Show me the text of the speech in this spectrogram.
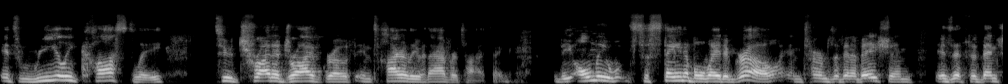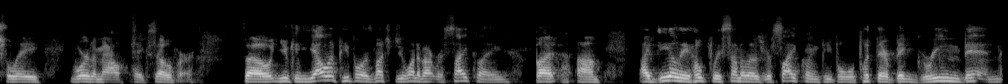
it's really costly to try to drive growth entirely with advertising. The only sustainable way to grow in terms of innovation is if eventually word of mouth takes over. So you can yell at people as much as you want about recycling, but um, ideally, hopefully, some of those recycling people will put their big green bin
